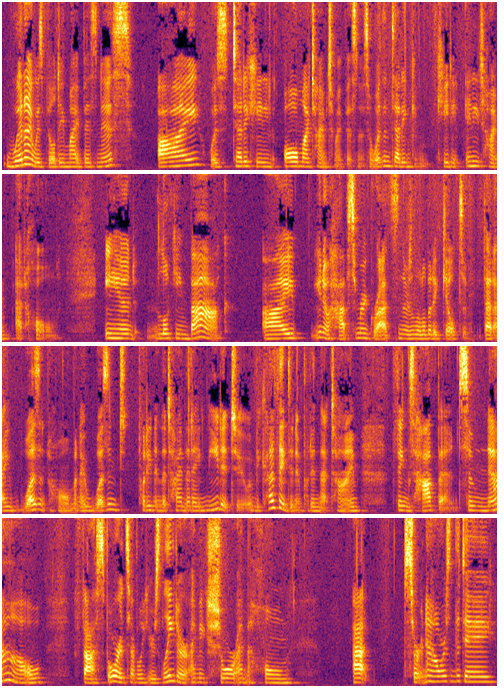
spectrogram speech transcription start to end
when I was building my business, I was dedicating all my time to my business. I wasn't dedicating any time at home. And looking back, I, you know, have some regrets and there's a little bit of guilt that I wasn't home and I wasn't putting in the time that I needed to. And because I didn't put in that time, things happened. So now, fast forward several years later, I make sure I'm at home at certain hours of the day,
